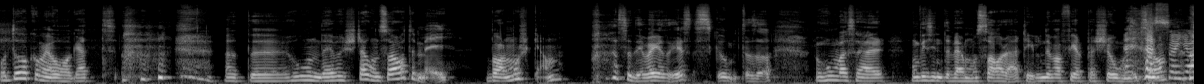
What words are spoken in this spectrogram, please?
Och då kommer jag ihåg att, att eh, hon, det första hon sa till mig, barnmorskan, alltså det var ganska, skumt alltså. Hon var så här, hon visste inte vem hon sa det här till, det var fel person liksom. Alltså jag,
